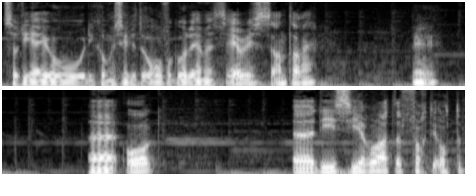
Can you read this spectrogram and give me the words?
så de er jo De kommer sikkert til å overgå det med Series, antar jeg. Mm. Uh, og uh, de sier òg at 48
